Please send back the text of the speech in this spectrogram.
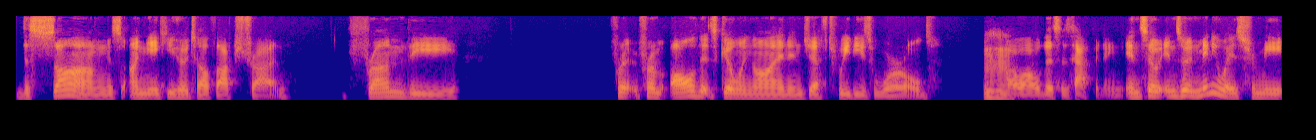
the songs on yankee hotel foxtrot from the fr- from all that's going on in jeff tweedy's world Mhm. while all this is happening. And so and so in many ways for me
